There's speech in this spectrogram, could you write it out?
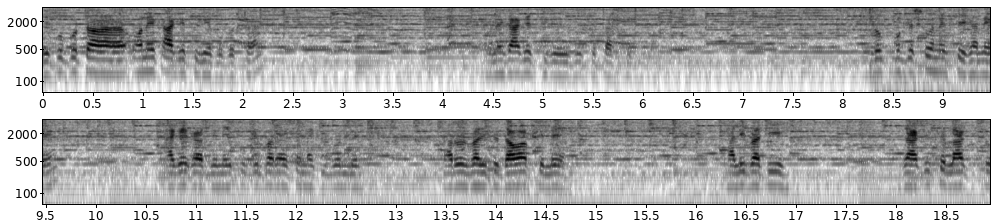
এই পুকুরটা অনেক আগে থেকে পুকুরটা। অনেক আগে থেকে এই পুকুরটা লোকমুখে শুনেছি এখানে, আগেকার দিনে এই পুকুর পাড়া এসে নাকি বললে, কারোর বাড়িতে দাওয়াত পেলে খালি বাটি যা কিছু লাগতো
